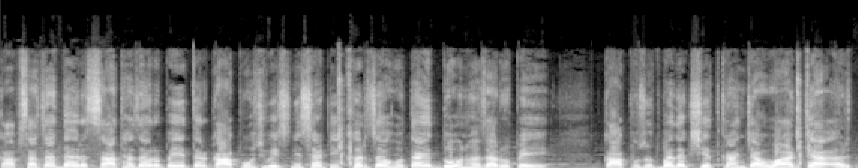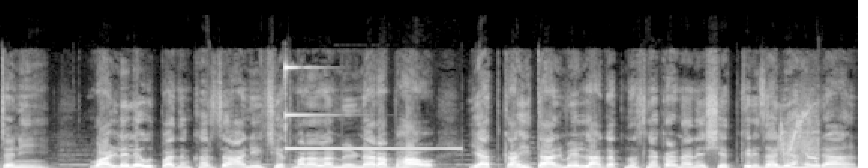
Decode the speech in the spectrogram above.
कापसाचा दर सात हजार रुपये तर कापूस वेचणीसाठी खर्च होत आहे दोन हजार रुपये. कापूस उत्पादक शेतकऱ्यांच्या वाढत्या अडचणी. वाढलेले उत्पादन खर्च आणि शेतमालाला मिळणारा भाव यात काही ताळमेळ लागत नसल्याकारणाने शेतकरी झाले हैराण.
